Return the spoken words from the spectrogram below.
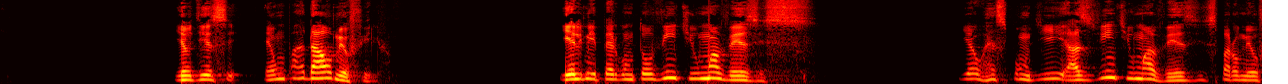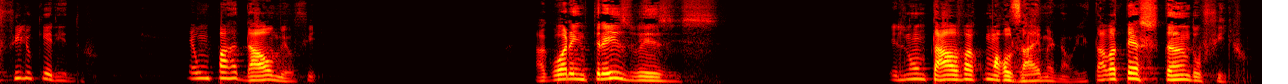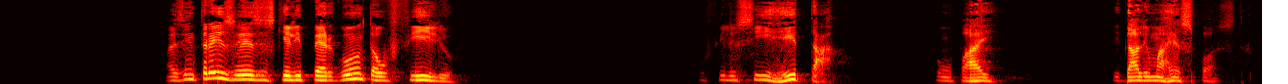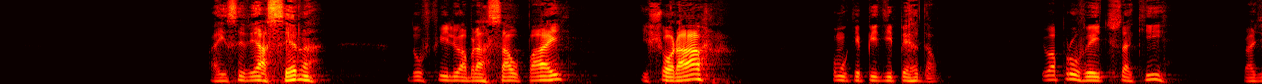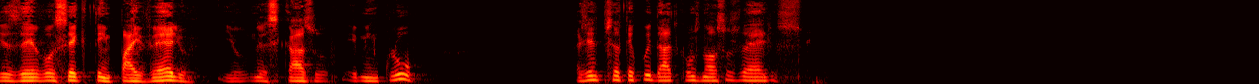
E eu disse: É um pardal, meu filho. E ele me perguntou 21 vezes. E eu respondi as 21 vezes para o meu filho querido: É um pardal, meu filho. Agora, em três vezes, ele não estava com Alzheimer, não. Ele estava testando o filho. Mas em três vezes que ele pergunta ao filho filho se irrita com o pai e dá-lhe uma resposta. Aí você vê a cena do filho abraçar o pai e chorar, como que pedir perdão. Eu aproveito isso aqui para dizer, você que tem pai velho, e eu, nesse caso eu me incluo, a gente precisa ter cuidado com os nossos velhos.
